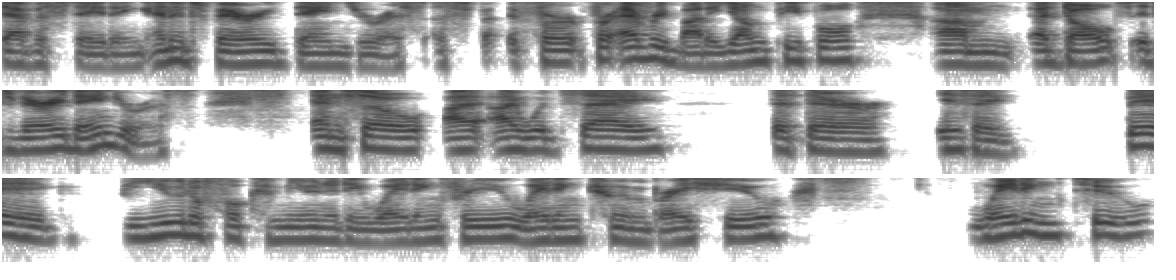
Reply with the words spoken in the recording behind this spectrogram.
devastating and it's very dangerous for for everybody young people um, adults it's very dangerous and so I, I would say that there is a big beautiful community waiting for you waiting to embrace you waiting to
